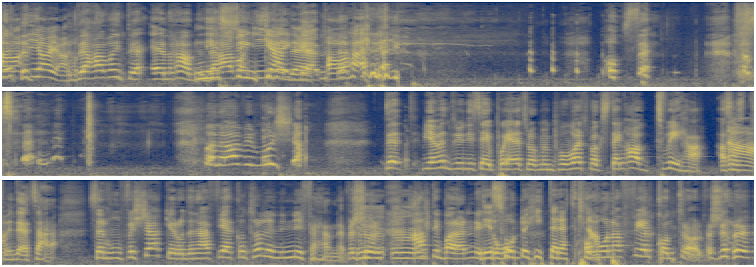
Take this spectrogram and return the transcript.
Ja, ja, ja. Det här var inte en hand, Ni det här var i synkade. väggen. Ja, herregud. Och sen, och sen man hör min morsa. det, jag vet inte hur ni säger på ert språk men på vårt språk, stäng av twiha. Alltså Ja. det är så här. Sen hon försöker och den här fjärrkontrollen är ny för henne. Förstår du? Allt är bara nytt. Mm, Det är och svårt hon, att hitta rätt och knapp. hon har fel kontroll, förstår du?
